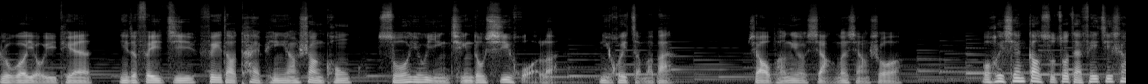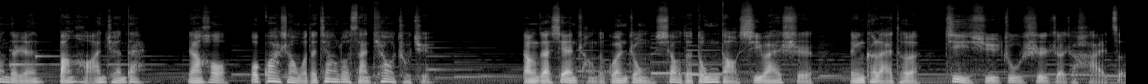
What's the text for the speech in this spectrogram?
如果有一天你的飞机飞到太平洋上空，所有引擎都熄火了，你会怎么办？”小朋友想了想，说：“我会先告诉坐在飞机上的人绑好安全带，然后我挂上我的降落伞跳出去。”当在现场的观众笑得东倒西歪时，林克莱特继续注视着这孩子，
